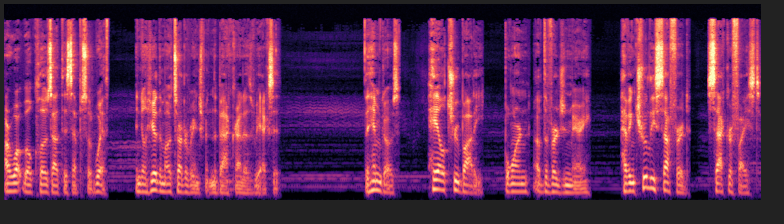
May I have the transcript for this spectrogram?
are what we'll close out this episode with, and you'll hear the Mozart arrangement in the background as we exit. The hymn goes Hail, true body, born of the Virgin Mary, having truly suffered, sacrificed,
